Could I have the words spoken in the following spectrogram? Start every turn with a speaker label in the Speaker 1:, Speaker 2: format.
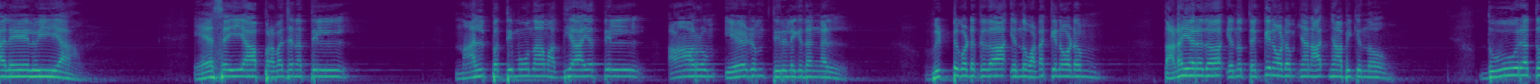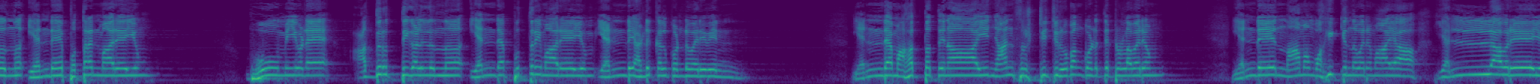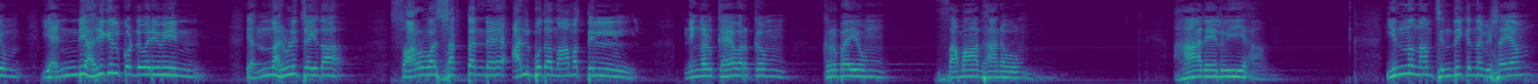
Speaker 1: Hallelujah ഏസയ്യ പ്രവചനത്തിൽ നാൽപ്പത്തിമൂന്നാം അധ്യായത്തിൽ ആറും ഏഴും തിരുലിഖിതങ്ങൾ. വിട്ടുകൊടുക്കുക എന്ന് വടക്കിനോടും തടയരുത് എന്ന് തെക്കിനോടും ഞാൻ ആജ്ഞാപിക്കുന്നു. ദൂരത്തുനിന്ന് എന്റെ പുത്രന്മാരെയും ഭൂമിയുടെ അതിർത്തികളിൽ നിന്ന് എന്റെ പുത്രിമാരെയും എന്റെ അടുക്കൽ കൊണ്ടുവരുവിൻ. എന്റെ മഹത്വത്തിനായി ഞാൻ സൃഷ്ടിച്ച് രൂപം കൊടുത്തിട്ടുള്ളവരും എന്റെ നാമം വഹിക്കുന്നവരുമായ എല്ലാവരെയും എന്റെ അരികിൽ കൊണ്ടുവരുവിൻ എന്നരുളി ചെയ്ത സർവശക്തന്റെ അത്ഭുത നാമത്തിൽ നിങ്ങൾക്കേവർക്കും കൃപയും സമാധാനവും. ഹാലേലുയ്യ ഇന്ന് നാം ചിന്തിക്കുന്ന വിഷയം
